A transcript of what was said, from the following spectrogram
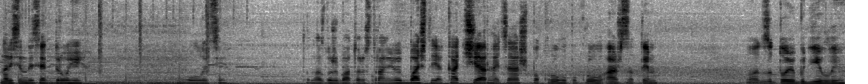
на 82-й вулиці. У нас дуже багато ресторанів. Ви бачите, яка черга, це аж по кругу, по кругу, аж за тим. От за тою будівлею.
